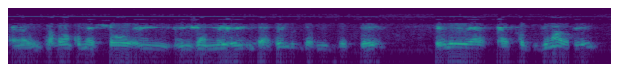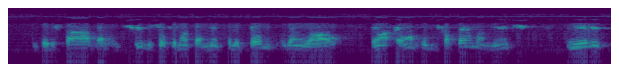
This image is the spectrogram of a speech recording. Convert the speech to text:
É, o programa começou em, em, janeiro, em dezembro de 2016. Ele é, é fruto de uma lei, então ele está garantido o seu financiamento eletrônico anual, é uma, é uma política permanente, e ele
